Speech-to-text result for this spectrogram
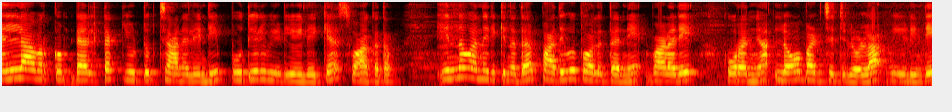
എല്ലാവർക്കും ഡെൽടെക് യൂട്യൂബ് ചാനലിന്റെ പുതിയൊരു വീഡിയോയിലേക്ക് സ്വാഗതം. ഇന്ന് വന്നിരിക്കുന്നത് പതിവ് പോലെ തന്നെ വളരെ കുറഞ്ഞ ലോ ബഡ്ജറ്റിലുള്ള വീടിന്റെ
